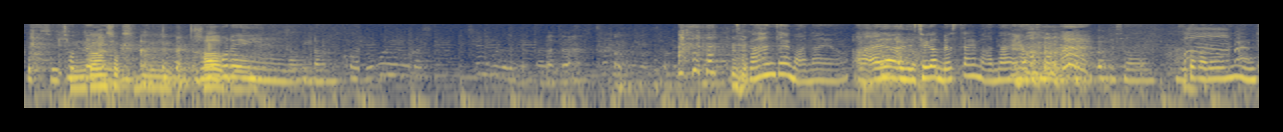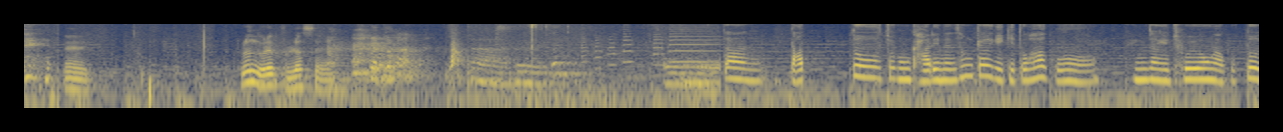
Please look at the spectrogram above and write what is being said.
그치. 저 김광석 선배님 다 노브레인 뭐 이런 제가 한 살 많아요. 아, 아니, 아니 제가 몇 살 많아요. 그래서 묻어가려고 했는데 네. 그런 노래 불렀어요. 하나, 둘, 셋. 일단 낯도 조금 가리는 성격이기도 하고 굉장히 조용하고 또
